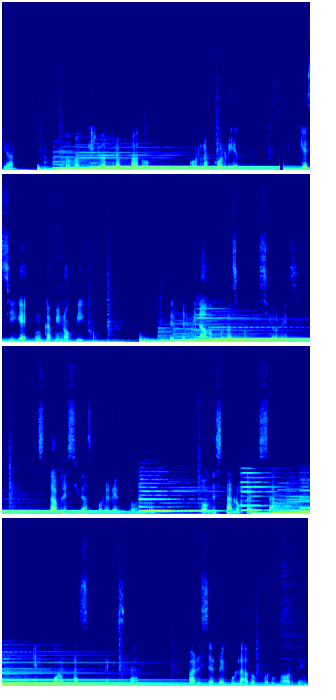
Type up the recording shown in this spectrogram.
todo aquello atrapado por la corriente, que sigue un camino fijo, determinado por las condiciones establecidas por el entorno donde está localizado, y el cual a simple vista parece regulado por un orden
